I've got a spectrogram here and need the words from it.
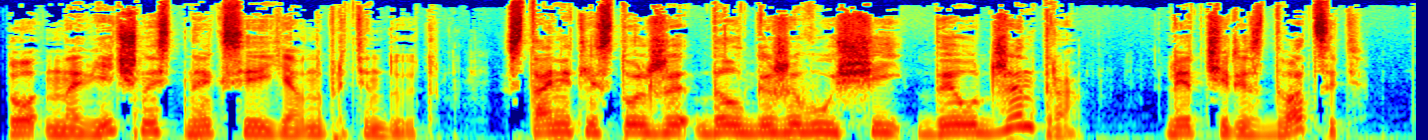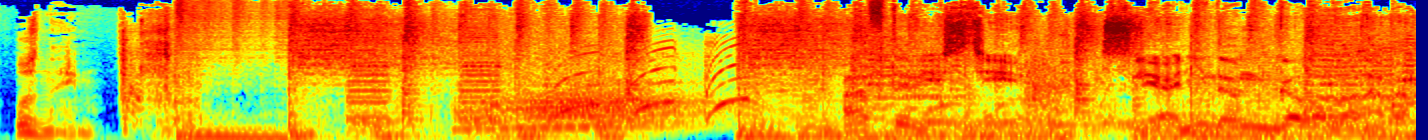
то на вечность Nexia явно претендует. Станет ли столь же долгоживущий Део Джентра? Лет через 20 узнаем. Автовести с Леонидом Головановым.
